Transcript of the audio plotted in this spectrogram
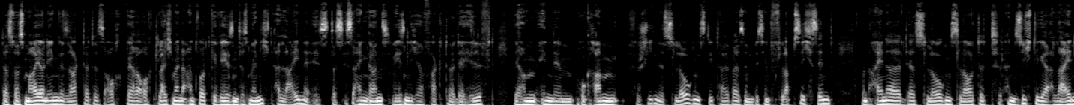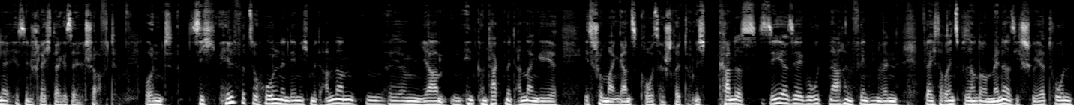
Das, was Marion eben gesagt hat, ist auch, wäre auch gleich meine Antwort gewesen, dass man nicht alleine ist. Das ist ein ganz wesentlicher Faktor, der hilft. Wir haben in dem Programm verschiedene Slogans, die teilweise ein bisschen flapsig sind. Und einer der Slogans lautet, ein Süchtiger alleine ist in schlechter Gesellschaft. Und sich Hilfe zu holen, indem ich mit anderen, ähm, ja, in Kontakt mit anderen gehe, ist schon mal ein ganz großer Schritt. Und ich kann das sehr, sehr gut nachempfinden, wenn vielleicht auch insbesondere Männer sich schwer tun.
